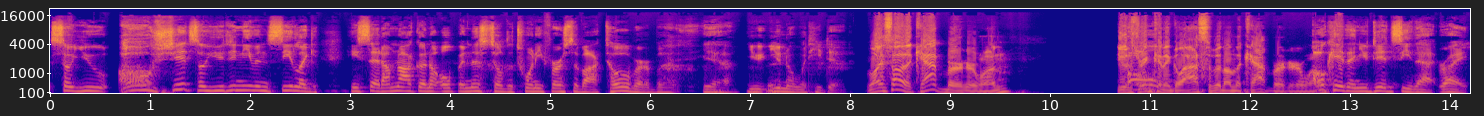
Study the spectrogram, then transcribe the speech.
So you, oh shit! So you didn't even see like he said, "I'm not going to open this till the 21st of October." But yeah, you you know what he did. Well, I saw the cat burger one. He was Oh. drinking a glass of it on the cat burger one. Okay, then you did see that, right?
